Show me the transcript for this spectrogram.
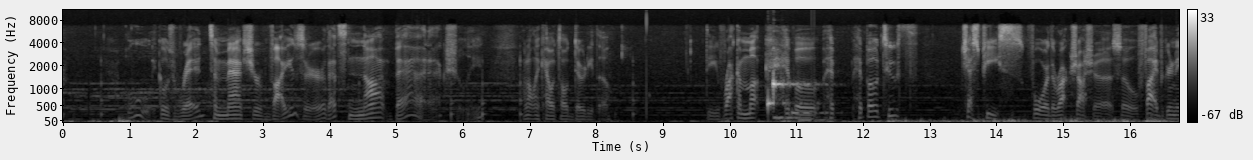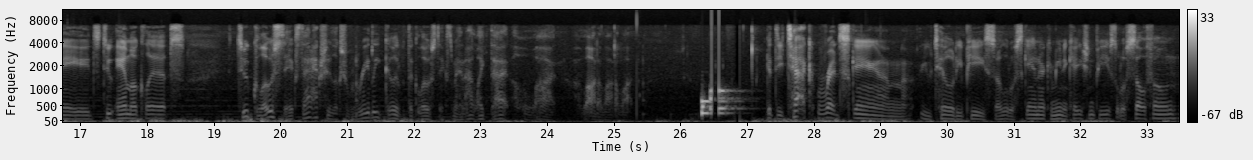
Ooh, it goes red to match your visor. That's not bad, actually. I don't like how it's all dirty, though Rockamuck Hippo hip, Hippo Tooth chest piece for the Rakshasa. So five grenades, two ammo clips, two glow sticks. That actually looks really good with the glow sticks, man. I like that a lot, a lot, a lot, a lot. Get the TAC Red Scan utility piece, a little scanner communication piece, little cell phone.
